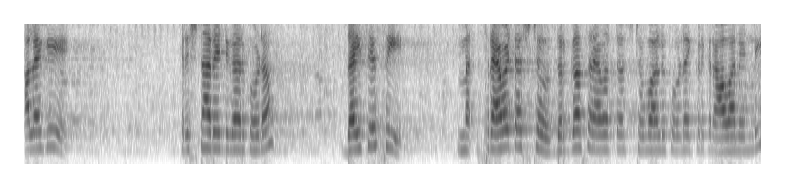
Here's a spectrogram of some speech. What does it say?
అలాగే కృష్ణారెడ్డి గారు కూడా దయచేసి మ- శ్రావ ట్రస్ట్ దుర్గా శ్రావ ట్రస్ట్ వాళ్ళు కూడా ఇక్కడికి రావాలండి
